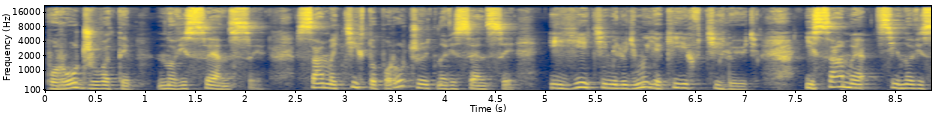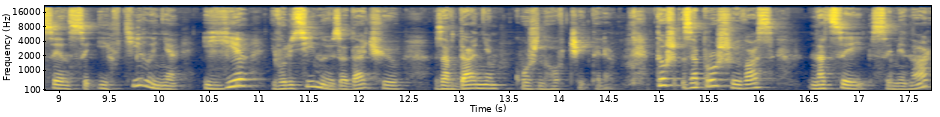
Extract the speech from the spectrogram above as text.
породжувати нові сенси. Саме ті, хто породжують нові сенси, і є тими людьми, які їх втілюють. І саме ці нові сенси їх втілення і є еволюційною задачею, завданням кожного вчителя. Тож запрошую вас на цей семінар,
